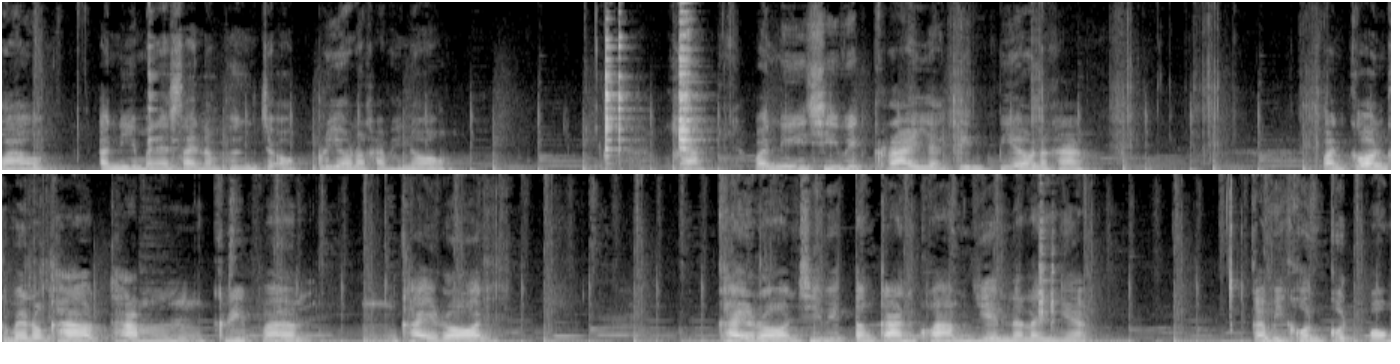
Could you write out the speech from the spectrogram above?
ว้าว อันนี้ไม่ได้ใส่น้ำผึ้งจะออกเปรี้ยวนะคะพี่น้อง ค่ะ วันนี้ชีวิตใครอยากกินเปรี้ยวนะคะ วันก่อนคุณแม่น้องข้าวทำคลิปว่าใครร้อนใครร้อนชีวิตต้องการความเย็นอะไรเงี้ย ก็มีคนกดโป้ง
